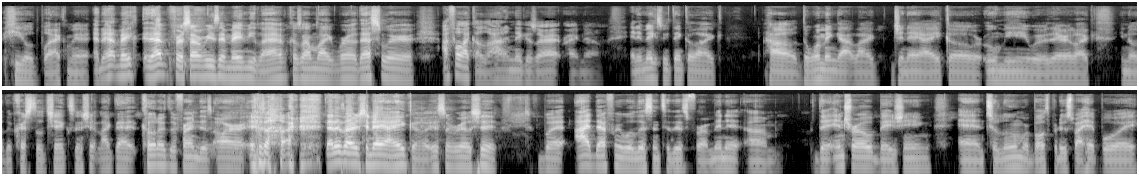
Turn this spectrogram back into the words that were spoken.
healed black man, and that make that for some reason made me laugh because I'm like, bro, that's where I feel like a lot of niggas are at right now, and it makes me think of like how the women got like Jhené Aiko or Umi, where they're like, you know, the crystal chicks and shit like that. Kota the friend is our is our that is our Jhené Aiko. It's a real shit. But I definitely will listen to this for a minute. Um, the intro, Beijing, and Tulum were both produced by Hit Boy.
